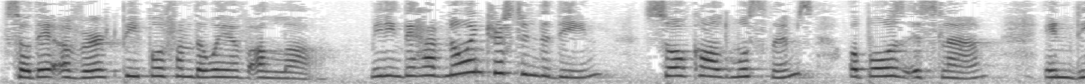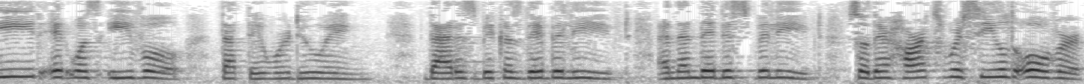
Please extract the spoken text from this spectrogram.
So they avert people from the way of Allah. Meaning they have no interest in the deen so-called Muslims oppose Islam. Indeed, it was evil that they were doing. That is because they believed and then they disbelieved. So their hearts were sealed over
